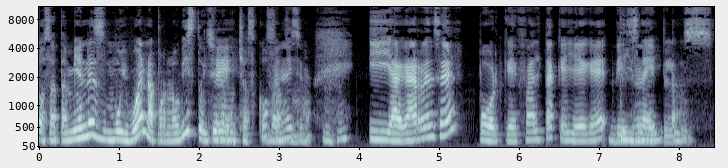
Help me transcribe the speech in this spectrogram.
o sea, también es muy buena por lo visto y tiene muchas cosas. Buenísimo. Y agárrense porque falta que llegue Disney, Plus.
